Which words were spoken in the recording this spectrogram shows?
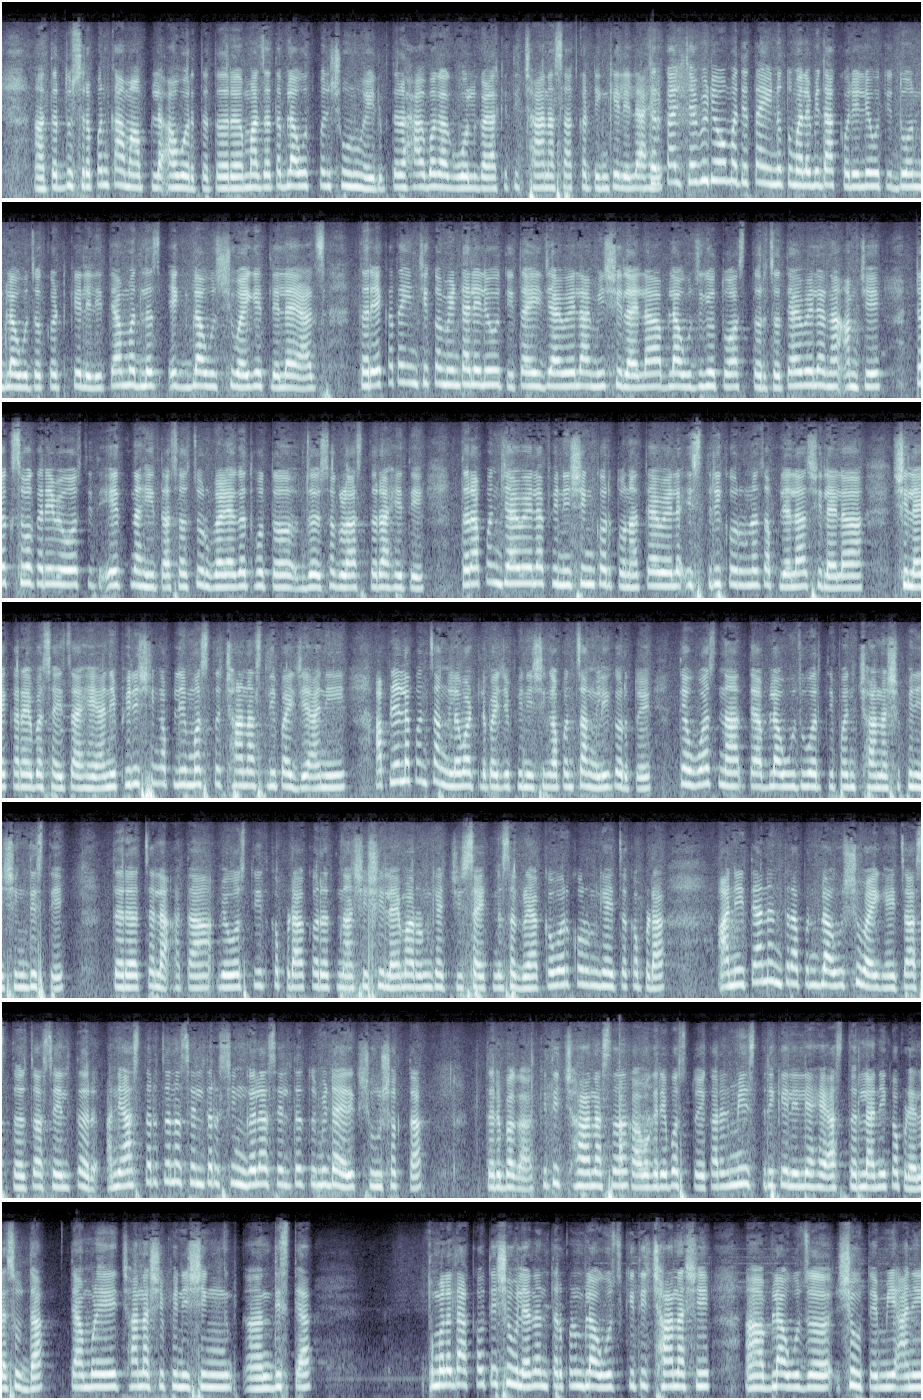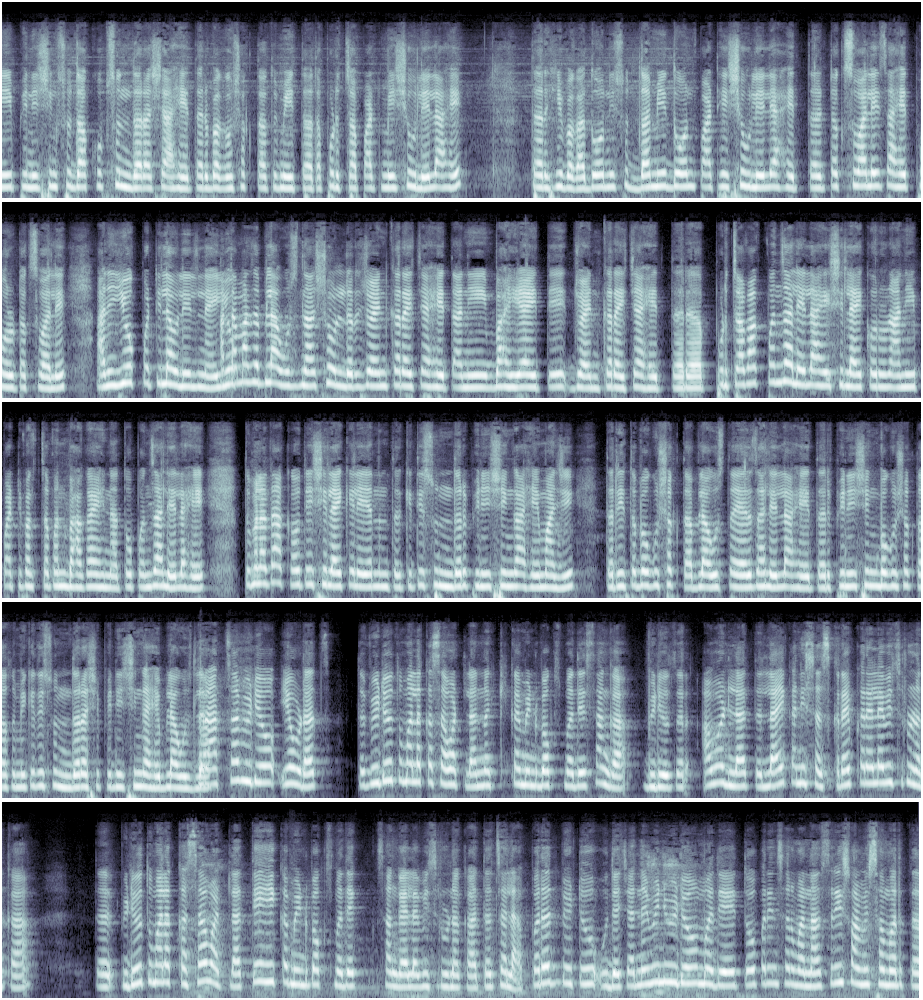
तर दुसरं पण काम आपलं आवडतं. तर माझा आता ब्लाऊज पण शिवून होईल. तर हा बघा गोल गळा किती छान असा कटिंग केलेला आहे. तर कालच्या व्हिडिओमध्ये ताईनं तुम्हाला मी दाखवलेली होती दोन ब्लाऊज कट केलेली. त्यामधलंच एक ब्लाऊज शिवाय घेतलेला आहे आज. तर एका ताईंची कमेंट आलेली होती ताई ज्यावेळेला आम्ही शिलायला ब्लाऊज घेतो अस्तरचं त्यावेळेला ना आमचे टक्स वगैरे व्यवस्थित येत नाहीत. असं चुरगळ्यागत होतं ज सगळं अस्तर आहे ते. तर आपण ज्या वेळेला फिनिशिंग करतो ना त्यावेळेला इस्त्री करूनच आपल्याला शिलायला शिलाई करायला बसायचं आहे. आणि फिनिशिंग आपली मस्त छान असली पाहिजे आणि आपल्याला पण चांगलं वाटलं पाहिजे फिनिशिंग आपण चांगली करतो आहे तेव्हाच ना त्या ब्लाऊजवरती पण छान अशी फिनिशिंग दिसते. तर चला आता व्यवस्थित कपडा करत ना अशी शिलाई मारून घ्यायची साईडनं सगळ्या कवर करून घ्यायचा कपडा. आणि त्यानंतर आपण ब्लाऊज शिवाय घ्यायचा अस्तरचं असेल तर आणि अस्तरचं नसेल तर सिंगल असेल तर तुम्ही डायरेक्ट शिवू शकता. तर बघा किती छान असं का वगैरे बसतोय कारण मी इस्त्री केलेली आहे अस्तरला आणि कपड्याला सुद्धा. त्यामुळे छान अशी फिनिशिंग दिसत्या. तुम्हाला दाखवते शिवल्यानंतर पण ब्लाऊज किती छान अशी ब्लाऊज शिवते मी. आणि फिनिशिंगसुद्धा खूप सुंदर अशी आहे. तर बघू शकता तुम्ही इथं आता पुढचा पार्ट मी शिवलेला आहे. तर ही बघा दोन्ही सुद्धा मी दोन पाठ हे शिवलेले आहेत. तर टक्सवालेच आहेत फोर टक्सवाले. आणि योगपट्टी लावलेली नाही. आता माझा ब्लाऊज ना शोल्डर जॉईन करायचे आहेत आणि बाह्य आहे ते जॉईन करायचे आहेत. तर पुढचा भाग पण झालेला आहे शिलाई करून आणि पाठीमागचा पण भाग आहे ना तो पण झालेला आहे. तुम्हाला दाखवते शिलाई केल्यानंतर किती सुंदर फिनिशिंग आहे माझी. तर इथं बघू शकता ब्लाऊज तयार झालेला आहे. तर फिनिशिंग बघू शकता तुम्ही किती सुंदर अशी फिनिशिंग आहे ब्लाऊजला आजचा व्हिडिओ एवढाच. तर व्हिडिओ तुम्हाला कसा वाटला नक्की कमेंट बॉक्समध्ये सांगा. व्हिडिओ जर आवडला तर लाईक आणि सबस्क्राईब करायला विसरू नका. तर व्हिडिओ तुम्हाला कसा वाटला तेही कमेंट बॉक्समध्ये सांगायला विसरू नका. तर चला परत भेटू उद्याच्या नवीन व्हिडिओमध्ये तोपर्यंत सर्वांना श्री स्वामी समर्थ.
